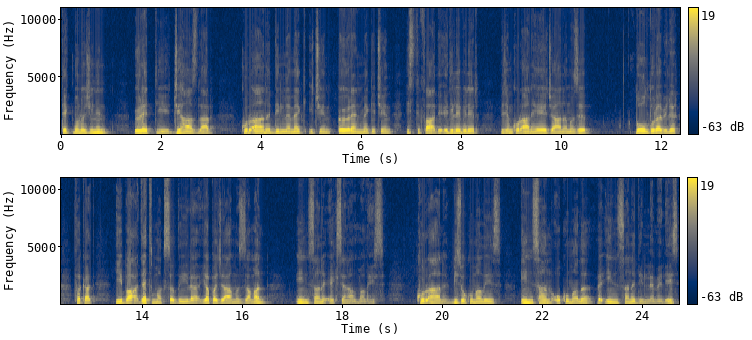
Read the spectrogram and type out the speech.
Teknolojinin ürettiği cihazlar Kur'an'ı dinlemek için, öğrenmek için istifade edilebilir. Bizim Kur'an heyecanımızı doldurabilir. Fakat ibadet maksadıyla yapacağımız zaman insanı eksen almalıyız. Kur'an'ı biz okumalıyız, insan okumalı ve insanı dinlemeliyiz.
